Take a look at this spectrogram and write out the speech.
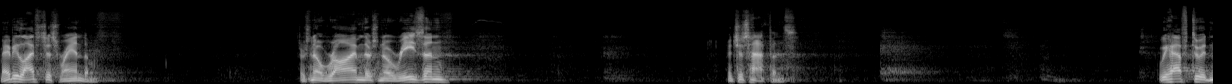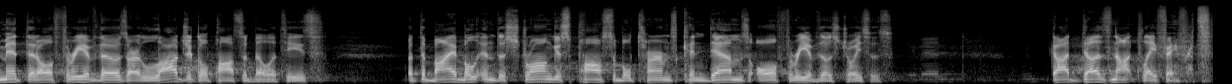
Maybe life's just random. There's no rhyme, there's no reason. It just happens. We have to admit that all three of those are logical possibilities, but the Bible, in the strongest possible terms, condemns all three of those choices. Amen. God does not play favorites.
